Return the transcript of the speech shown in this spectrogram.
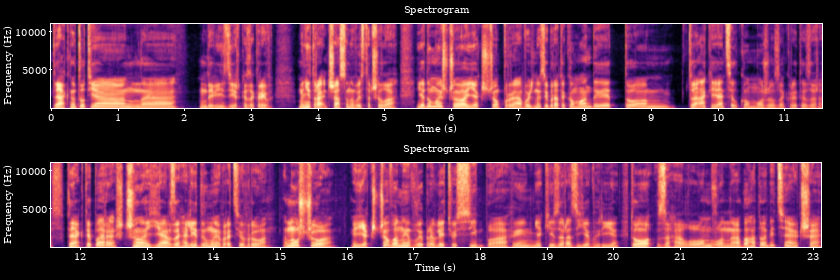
Так, ну тут я на дві зірки закрив. Мені тра... часу не вистачило. Я думаю, що якщо правильно зібрати команди, то так, я цілком можу закрити зараз. Так, тепер що я взагалі думаю про цю гру? Ну що? Якщо вони виправлять усі баги, які зараз є в грі, то загалом вона багатообіцяюча.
